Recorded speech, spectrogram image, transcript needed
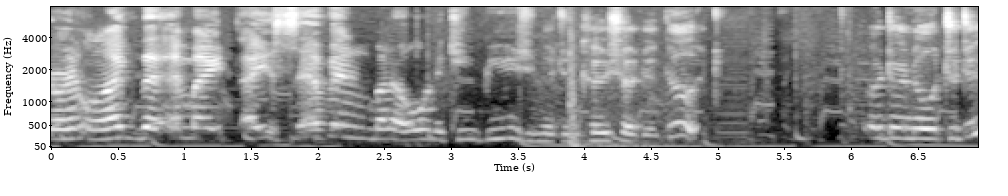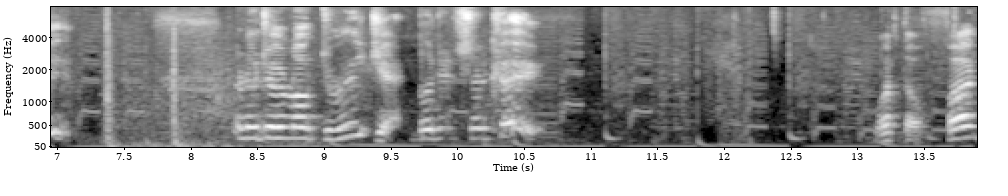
Don't like the M8A7, but I want to keep using it in case I do good. I don't know what to do. And I don't like the Rejack, but it's okay. What the fuck?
